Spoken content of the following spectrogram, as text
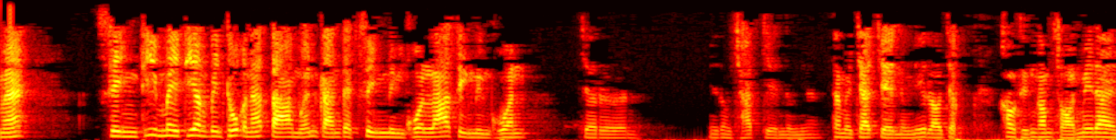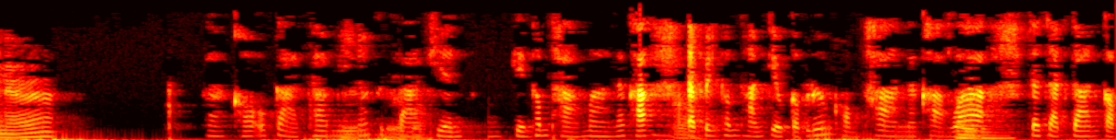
ไหมสิ่งที่ไม่เที่ยงเป็นทุกข์อนัตตาเหมือนกัน แต่สิ่งหนึ่งควรละสิ่งหนึ่งควรเจริญ นี่ต้องชัดเจนตรงนี้ถ้าไม่ชัดเจนตรงนี้เราจะเข้าถึงคำสอนไม่ได้นะค่ะขอโอกาสค่ะมีนักศึกษาเขียน เขียนคำถามมานะคะ แต่เป็นคำถามเกี่ยวกับเรื่องของทานนะคะ ว่าจะจัดการกับ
